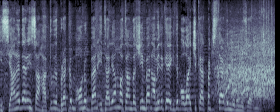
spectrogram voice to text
isyan eder insan. Haklı. Bırakın onu ben İtalyan vatandaşıyım. Ben Amerika'ya gidip olay çıkartmak isterdim bunun üzerine.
